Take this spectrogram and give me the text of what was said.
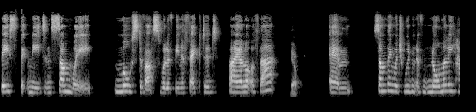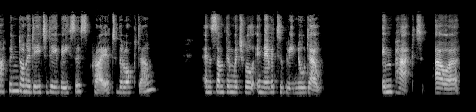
basic needs in some way most of us will have been affected by a lot of that Yep. um something which wouldn't have normally happened on a day-to-day basis prior to the lockdown and something which will inevitably no doubt impact our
